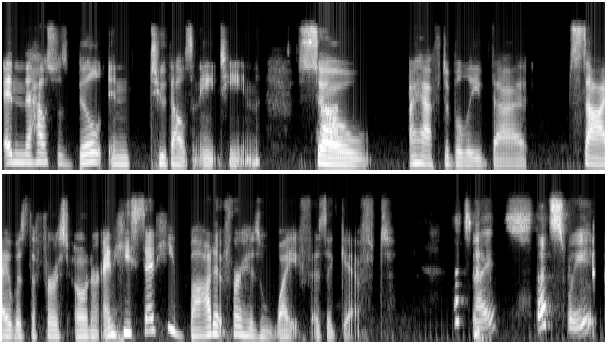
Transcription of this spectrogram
and the house was built in 2018. So I have to believe that Cy was the first owner and he said he bought it for his wife as a gift. that's nice. That's sweet.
